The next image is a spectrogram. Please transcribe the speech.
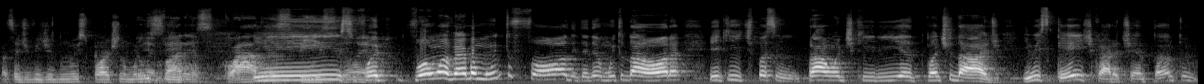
para ser dividido no esporte no município. Várias quadras, Isso, pistas, foi, foi uma verba muito foda, entendeu? Muito da hora e que, tipo assim, pra onde queria quantidade. E o skate, cara, tinha tanto,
